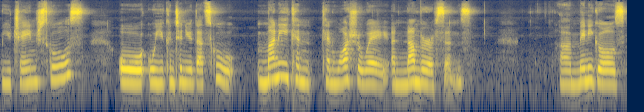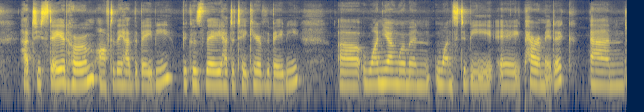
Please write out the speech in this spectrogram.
you change schools or or you continue at that school. Money can can wash away a number of sins. Uh, many girls had to stay at home after they had the baby because they had to take care of the baby uh, one young woman wants to be a paramedic and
